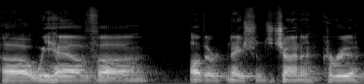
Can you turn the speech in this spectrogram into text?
Uh, we have uh, other nations, China, Korea,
